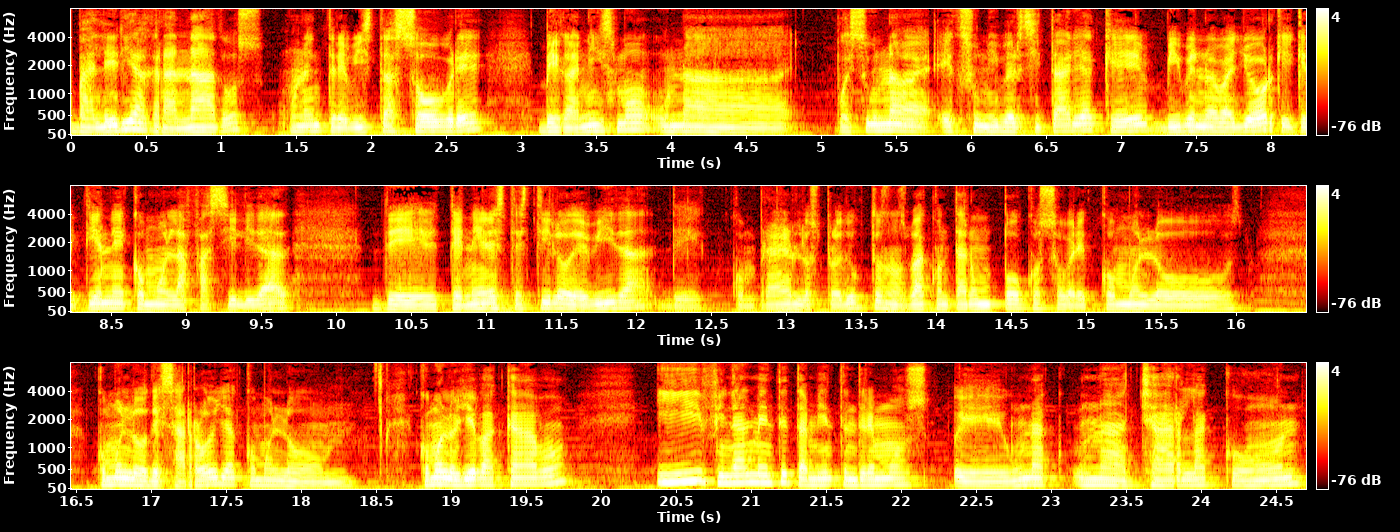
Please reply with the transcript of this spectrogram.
Valeria Granados, una entrevista sobre veganismo, una pues una ex universitaria que vive en Nueva York y que tiene como la facilidad de tener este estilo de vida, de comprar los productos, nos va a contar un poco sobre cómo lo, cómo lo desarrolla, cómo lo, cómo lo lleva a cabo y finalmente también tendremos eh, una, una, charla con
